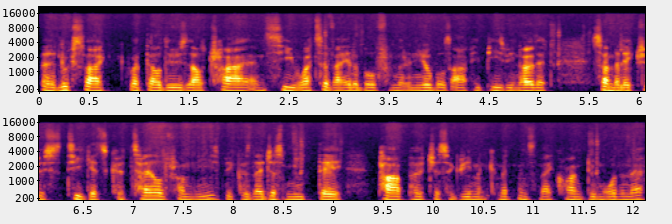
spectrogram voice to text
but it looks like what they'll do is they'll try and see what's available from the renewables IPPs. We know that some electricity gets curtailed from these because they just meet their power purchase agreement commitments and they can't do more than that.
